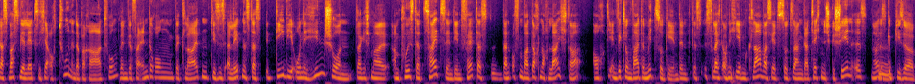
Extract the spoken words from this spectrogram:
das, was wir letztlich ja auch tun in der Beratung, wenn wir Veränderungen begleiten, dieses Erlebnis, dass die, die ohnehin schon, sage ich mal, am Puls der Zeit sind, denen fällt das dann offenbar doch noch leichter, auch die Entwicklung weiter mitzugehen. Denn das ist vielleicht auch nicht jedem klar, was jetzt sozusagen da technisch geschehen ist. Ne? Es mhm. gibt diese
